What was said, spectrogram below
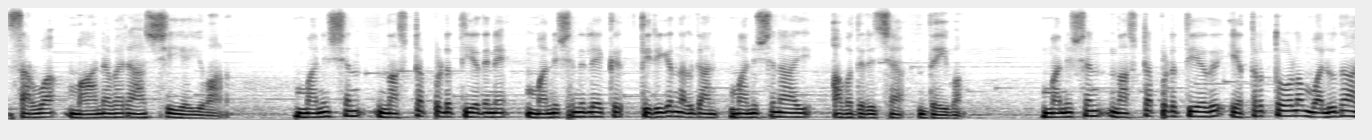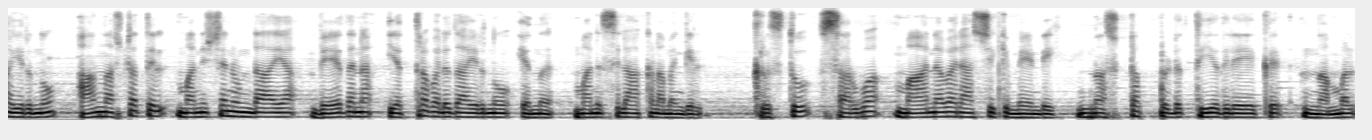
സർവ മാനവരാശിയെയുമാണ് മനുഷ്യൻ നഷ്ടപ്പെടുത്തിയതിനെ മനുഷ്യനിലേക്ക് തിരികെ നൽകാൻ മനുഷ്യനായി അവതരിച്ച ദൈവം. മനുഷ്യൻ നഷ്ടപ്പെടുത്തിയത് എത്രത്തോളം വലുതായിരുന്നു ആ നഷ്ടത്തിൽ മനുഷ്യനുണ്ടായ വേദന എത്ര വലുതായിരുന്നു എന്ന് മനസ്സിലാക്കണമെങ്കിൽ ക്രിസ്തു സർവ മാനവരാശിക്കും വേണ്ടി നഷ്ടപ്പെടുത്തിയതിലേക്ക് നമ്മൾ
